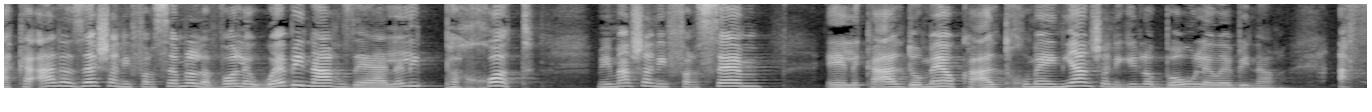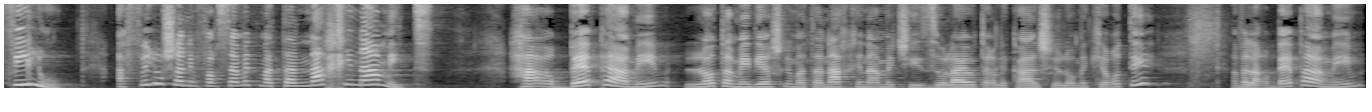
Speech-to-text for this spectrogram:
הקהל הזה שאני אפרסם לו לבוא לוובינר, זה יעלה לי פחות ממה שאני אפרסם אה, לקהל דומה או קהל תחומי עניין, שאני אגיד לו בואו לוובינר. אפילו, אפילו שאני מפרסמת מתנה חינמית. הרבה פעמים, לא תמיד יש לי מתנה חינמית שהיא זולה יותר לקהל שלא מכיר אותי, אבל הרבה פעמים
